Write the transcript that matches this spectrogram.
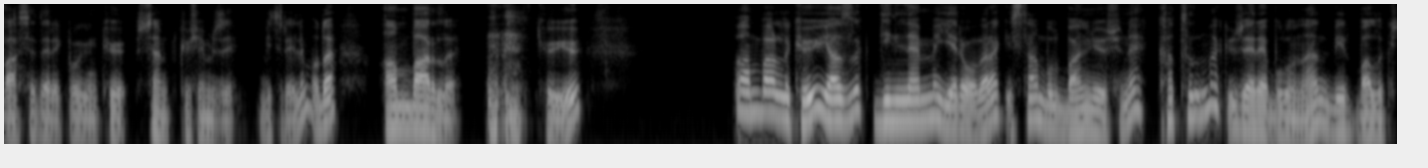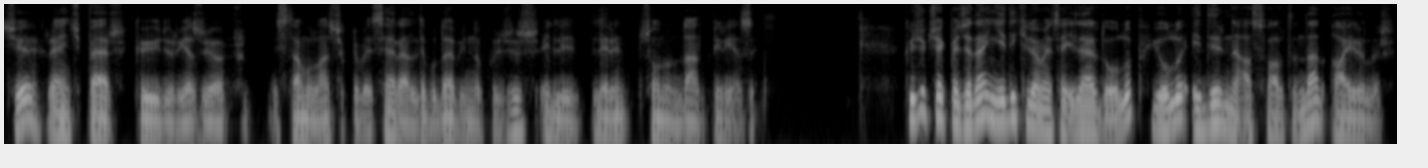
bahsederek bugünkü semt köşemizi bitirelim. O da Ambarlı köyü. Ambarlı köyü yazlık dinlenme yeri olarak İstanbul banliyösüne katılmak üzere bulunan bir balıkçı Rençber köyüdür yazıyor. İstanbul Ansiklopedisi herhalde bu da 1950'lerin sonundan bir yazı. Küçükçekmece'den 7 kilometre ileride olup yolu Edirne asfaltından ayrılır.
